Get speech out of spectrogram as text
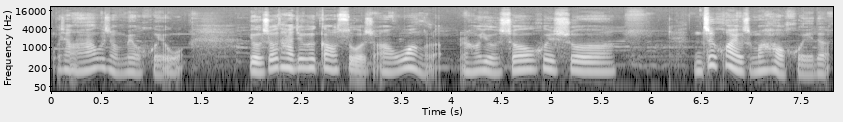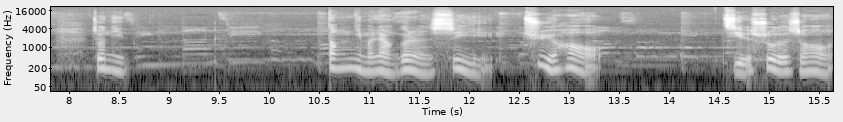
我想他为什么没有回我？有时候他就会告诉我说啊忘了，然后有时候会说，你这话有什么好回的？就你，当你们两个人是以句号结束的时候，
